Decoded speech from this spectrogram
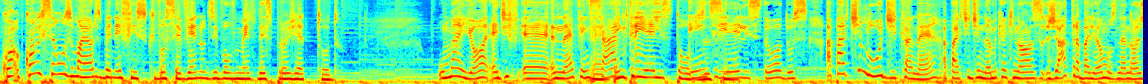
Qual, quais são os maiores benefícios que você vê no desenvolvimento desse projeto todo? O maior é, de, é né, pensar é, entre eles todos, entre assim. eles todos, a parte lúdica, né, a parte dinâmica que nós já trabalhamos, né, nós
